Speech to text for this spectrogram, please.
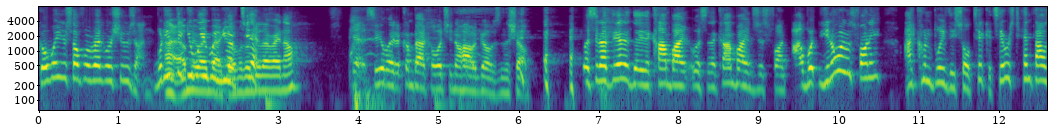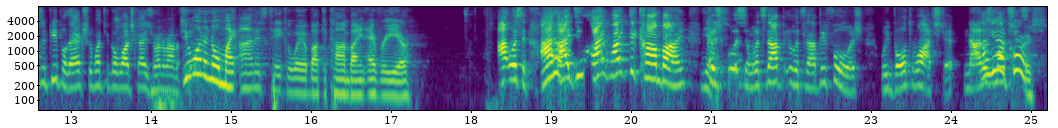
Go weigh yourself with regular shoes on. What do you All think you weigh right when back. you have I'm gonna do that right now. Yeah, see you later. Come back. I'll let you know how it goes in the show. listen, at the end of the day, the combine. Listen, the combine is just fun. I would, you know what was funny? I couldn't believe they sold tickets. There was ten thousand people that actually went to go watch guys run around. Do you want to know my honest takeaway about the combine every year? I listen. I I, I do. I like the combine because Yes. listen. Let's not be- let's not be foolish. We both watched it. Not Oh as yeah, much of course. as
